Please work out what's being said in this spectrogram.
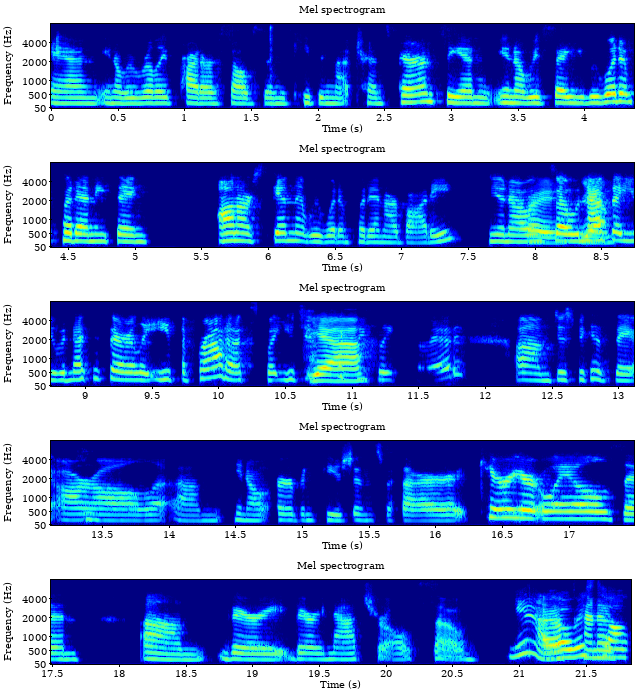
And, you know, we really pride ourselves in keeping that transparency. And, you know, we say we wouldn't put anything on our skin that we wouldn't put in our body, you know? Right. so, not yeah. that you would necessarily eat the products, but you technically yeah. could. um, just because they are all, um, you know, herb infusions with our carrier oils and um, very, very natural. So yeah, I always tell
